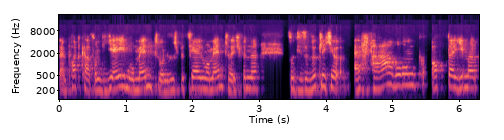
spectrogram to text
dein Podcast und Yay-Momente und diese speziellen Momente, ich finde, so diese wirkliche Erfahrung, ob da jemand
